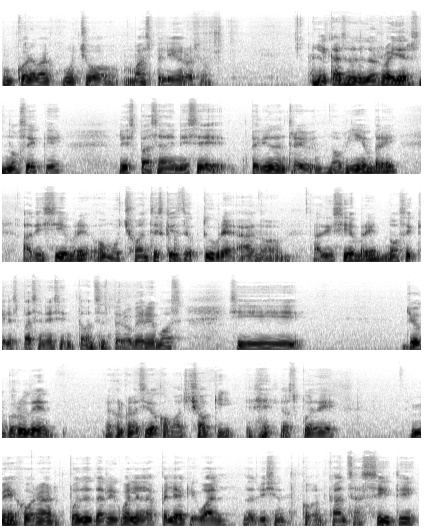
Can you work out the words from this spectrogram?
un coreback mucho más peligroso. En el caso de los Raiders, no sé qué les pasa en ese periodo entre noviembre a diciembre o mucho antes que es de octubre a, diciembre. No sé qué les pasa en ese entonces, pero veremos si John Gruden, mejor conocido como Chucky, los puede mejorar. Puede darle igual en la pelea que igual la división con Kansas City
